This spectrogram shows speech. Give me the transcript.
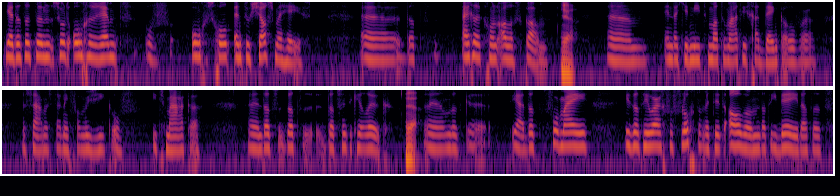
ja, dat het een soort ongeremd of ongeschoold enthousiasme heeft. Dat eigenlijk gewoon alles kan. Ja. Ehm, en dat je niet mathematisch gaat denken over een samenstelling van muziek of iets maken. En dat, dat, dat vind ik heel leuk. Ja. Eh, omdat ik, eh, ja, dat voor mij is dat heel erg vervlochten met dit album. Dat idee dat het,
